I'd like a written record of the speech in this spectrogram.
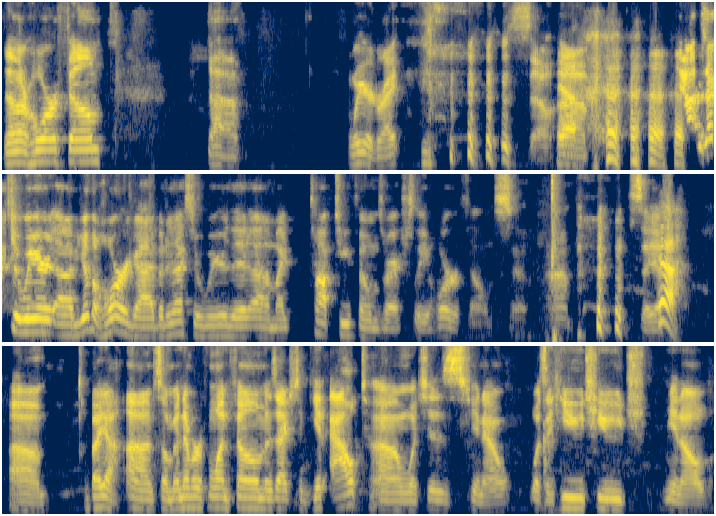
another horror film. Uh, weird, right? so, Yeah. um, yeah, it's actually weird. Uh, you're the horror guy, but it's actually weird that uh, my top two films are actually horror films. So, um, so yeah. yeah. Um, but yeah, um, so my number one film is actually Get Out, um, which is you know was a huge, huge you know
